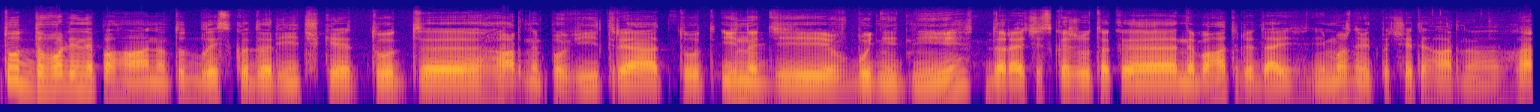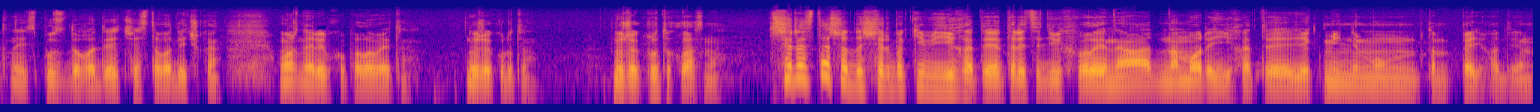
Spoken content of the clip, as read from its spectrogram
Тут доволі непогано, тут близько до річки, тут е, гарне повітря, тут іноді в будні дні, до речі, скажу так, е, небагато людей і можна відпочити гарно. Гарний спуск до води, чиста водичка, можна рибку половити. Дуже круто. Дуже круто, класно. Через те, що до Щербаків їхати 32 хвилини, а на море їхати як мінімум там, 5 годин.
